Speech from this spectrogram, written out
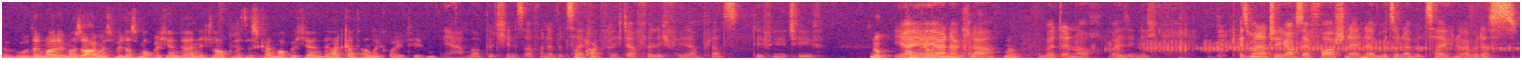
wo dann Leute immer sagen, was will das Moppelchen denn? Ich glaube, das mhm. ist kein Moppelchen, der hat ganz andere Qualitäten. Ja, Moppelchen ist auch von der Bezeichnung, finde ich, da völlig viel am Platz, definitiv. No, ja, ja, ja, na klar. Ne? Aber dennoch, weiß ich nicht. Ist man natürlich auch sehr vorschnell, ne, mit so einer Bezeichnung, aber das,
